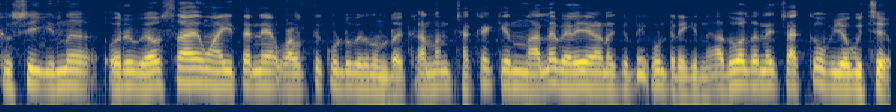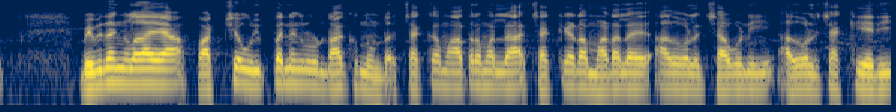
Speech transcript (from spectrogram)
കൃഷി ഇന്ന് ഒരു വ്യവസായമായി തന്നെ വളർത്തിക്കൊണ്ട് വരുന്നുണ്ട്. കാരണം ചക്കയ്ക്ക് നല്ല വിലയാണ് കിട്ടിക്കൊണ്ടിരിക്കുന്നത്. അതുപോലെ തന്നെ ചക്ക ഉപയോഗിച്ച് വിവിധങ്ങളായ ഭക്ഷ്യ ഉൽപ്പന്നങ്ങൾ ഉണ്ടാക്കുന്നുണ്ട്. ചക്ക മാത്രമല്ല ചക്കയുടെ മടൽ അതുപോലെ ചവണി അതുപോലെ ചക്കേരി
